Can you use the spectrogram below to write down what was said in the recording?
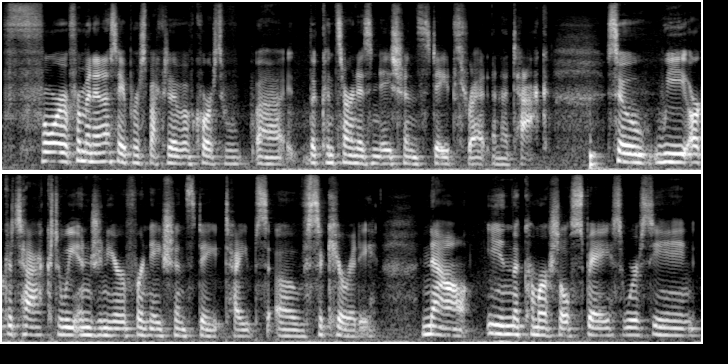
for from an NSA perspective, of course, uh, the concern is nation-state threat and attack. So, we architect, we engineer for nation-state types of security. Now, in the commercial space, we're seeing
